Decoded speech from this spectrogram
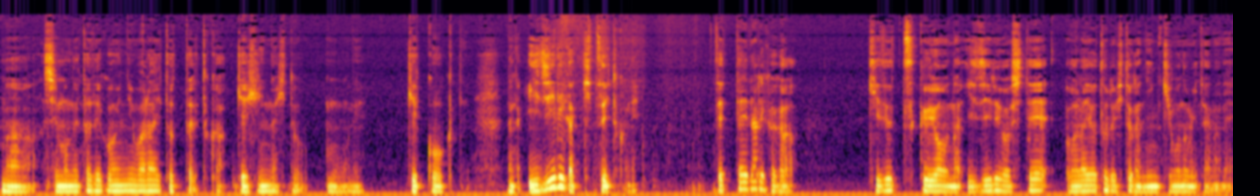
まあ下ネタで強引に笑い取ったりとか下品な人もね結構多くてなんかいじりがきついとかね絶対誰かが傷つくようないじりをして笑いを取る人が人気者みたいなね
